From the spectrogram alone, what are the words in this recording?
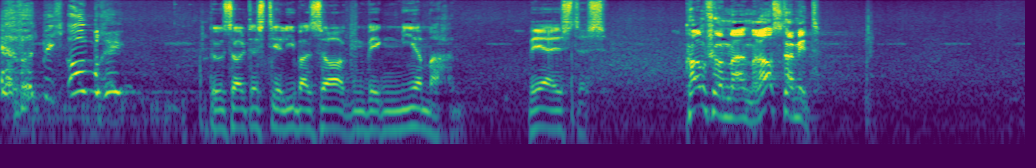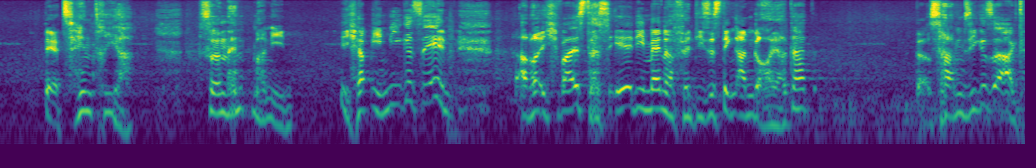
er wird mich umbringen. Du solltest dir lieber Sorgen wegen mir machen. Wer ist es? Komm schon, Mann, raus damit! Der Zentria. So nennt man ihn. Ich habe ihn nie gesehen. Aber ich weiß, dass er die Männer für dieses Ding angeheuert hat. Das haben sie gesagt,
